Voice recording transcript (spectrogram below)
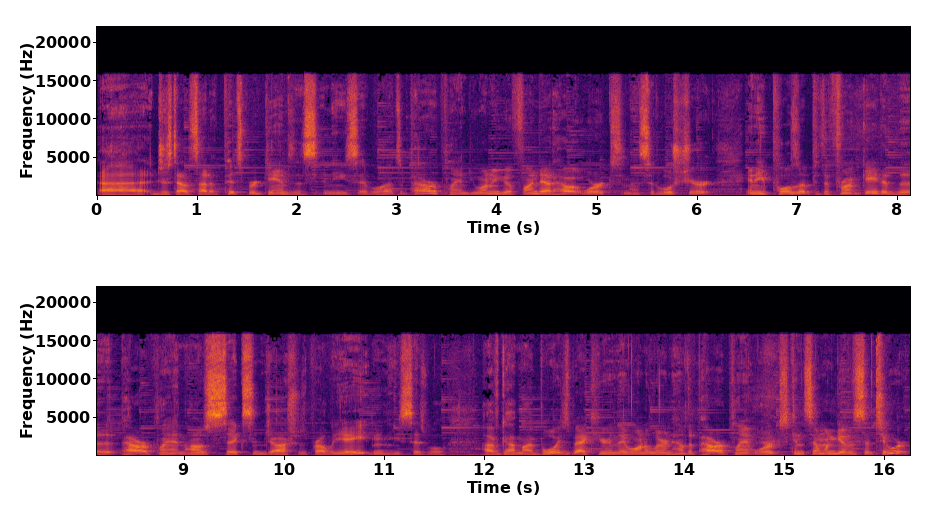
uh, just outside of Pittsburg, Kansas?" And he said, "Well, that's a power plant. Do you want to go find out how it works?" And I said, "Well, sure." And he pulls up to the front gate of the power plant, and I was six, and Josh was probably eight, and he says, "Well, I've got my boys back here, and they want to learn how the power plant works. Can someone give us a tour?"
